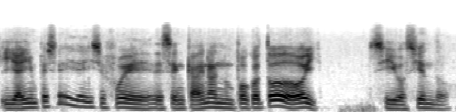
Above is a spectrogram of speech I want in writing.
Y ahí empecé y ahí se fue desencadenando un poco todo. Hoy sigo siendo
